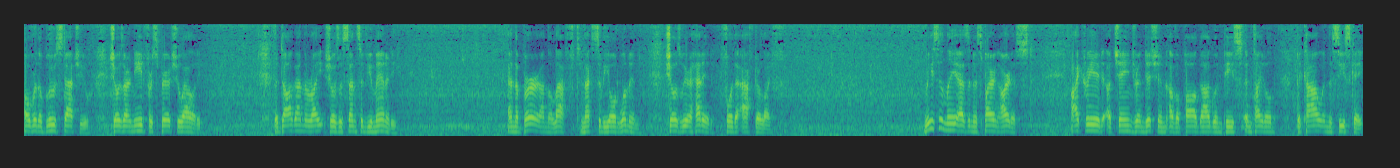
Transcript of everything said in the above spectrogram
over the blue statue shows our need for spirituality. The dog on the right shows a sense of humanity. And the bird on the left, next to the old woman, shows we are headed for the afterlife. Recently, as an aspiring artist, I created a change rendition of a Paul Gauguin piece entitled The Cow in the Seascape.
